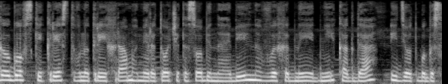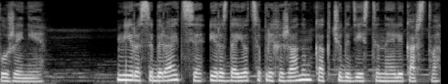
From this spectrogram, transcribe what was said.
Голговский крест внутри храма мироточит особенно обильно в выходные дни, когда идет богослужение. Мира собирается и раздается прихожанам как чудодейственное лекарство.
